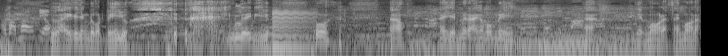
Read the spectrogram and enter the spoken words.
เอาแบบหม้อก๋วยเตี๋ยวไหลก็ยังโดดหนีอยู่ เลื้อยหนีอยู่ โอ้ยเอาให้เห็นไม่ได้ครับผมนี่คนปิดฝาฮะเปลี่ยนหม้อแล้วใส่หม้อแล้ว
